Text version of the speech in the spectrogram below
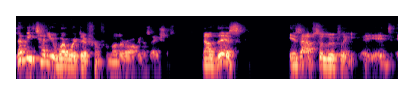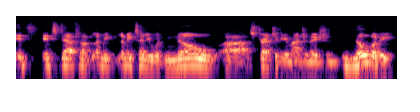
let me tell you where we're different from other organizations. Now, this is absolutely it's it's it's definite. Let me let me tell you with no uh, stretch of the imagination, nobody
